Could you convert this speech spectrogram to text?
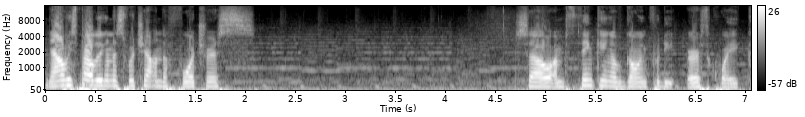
Now he's probably to switch out into Forretress. So I'm thinking of going for the Earthquake.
